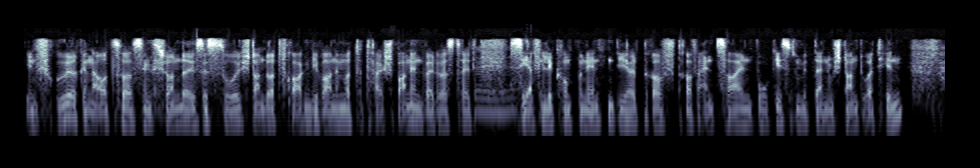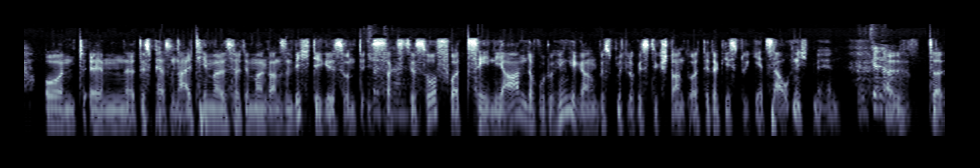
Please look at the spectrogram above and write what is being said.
in früheren Outsourcings schon, da ist es so, Standortfragen, die waren immer total spannend, weil du hast halt mhm. sehr viele Komponenten, die halt drauf, drauf einzahlen, wo gehst du mit deinem Standort hin. Und ähm, das Personalthema ist halt immer ein ganz wichtiges. Und ich sag's dir so, vor zehn Jahren, da wo du hingegangen bist mit Logistikstandorte, da gehst du jetzt auch nicht mehr hin. Genau. Also, da,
